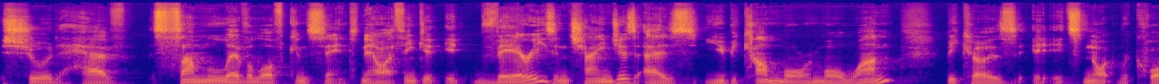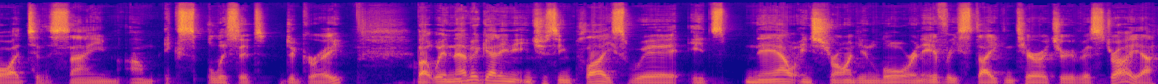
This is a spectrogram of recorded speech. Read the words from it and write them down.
should have some level of consent. Now, I think it, it, varies and changes as you become more and more one because it's not required to the same um, explicit degree. But we're navigating an interesting place where it's now enshrined in law in every state and territory of Australia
